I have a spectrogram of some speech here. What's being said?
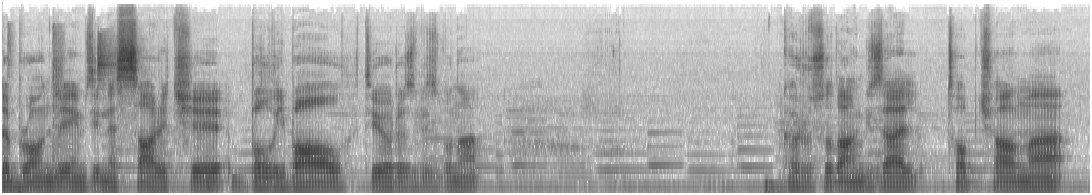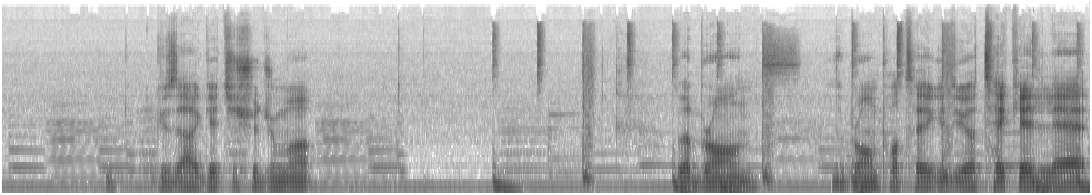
LeBron James yine Saric'i bully ball diyoruz biz buna. Caruso'dan güzel top çalma. Güzel geçiş hücumu. LeBron. LeBron potaya gidiyor. Tek elle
